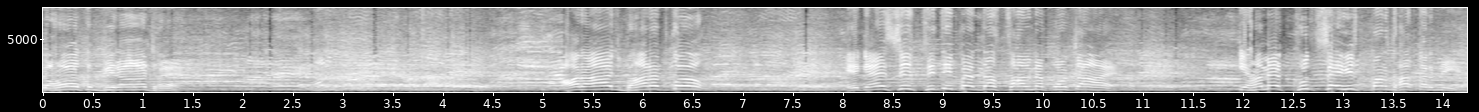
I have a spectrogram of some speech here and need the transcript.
बहुत विराट है। और आज भारत को एक ऐसी स्थिति पर 10 साल में पहुँचा है कि हमें खुद से ही स्पर्धा करनी है।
